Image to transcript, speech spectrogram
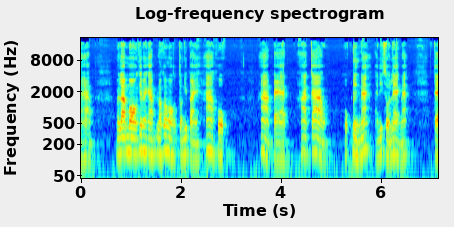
นะครับ เวลามองใช่ไหมครับ เราก็มองตรงนี้ไป 5 6 5 8 5 9 6 1นะอันนี้ส่วนแรกนะ แต่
